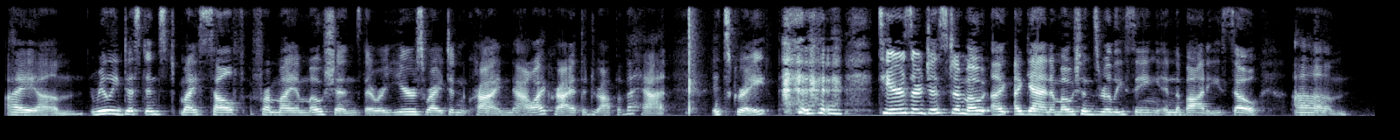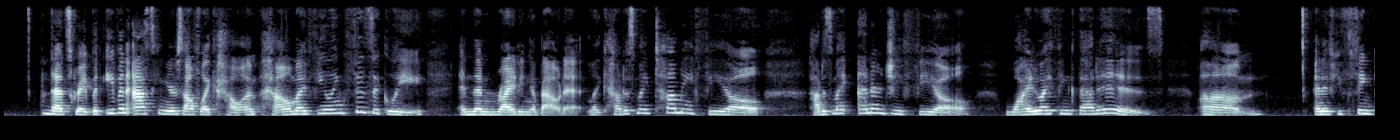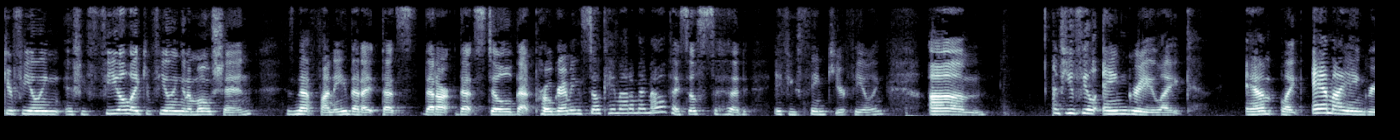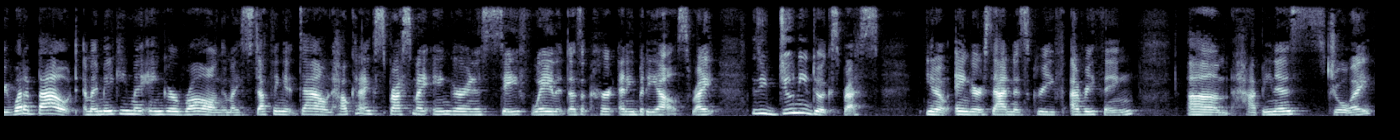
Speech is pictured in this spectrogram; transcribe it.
I um, really distanced myself from my emotions. There were years where I didn't cry. Now I cry at the drop of a hat. It's great. Tears are just emo again emotions releasing in the body. So um, that's great. But even asking yourself like how am how am I feeling physically? and then writing about it. Like, how does my tummy feel? How does my energy feel? Why do I think that is? Um, and if you think you're feeling, if you feel like you're feeling an emotion, isn't that funny that I that's that are that still that programming still came out of my mouth? I still said if you think you're feeling. Um, if you feel angry, like am like am i angry? What about? Am i making my anger wrong? Am i stuffing it down? How can i express my anger in a safe way that doesn't hurt anybody else right? Because you do need to express you know anger sadness grief everything. Um, happiness joy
